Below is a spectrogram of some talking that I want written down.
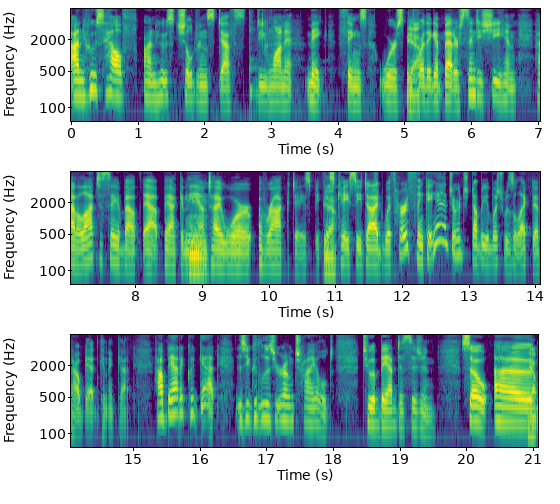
on whose health on whose children's deaths do you want to make things worse Yeah. before they get better. Cindy Sheehan had a lot to say about that back in the anti-war Iraq days because Mm. Yeah. Casey died with her thinking, "Eh, George W. Bush was elected. How bad can it get? How bad it could get is you could lose your own child to a bad decision." So uh, Yep.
